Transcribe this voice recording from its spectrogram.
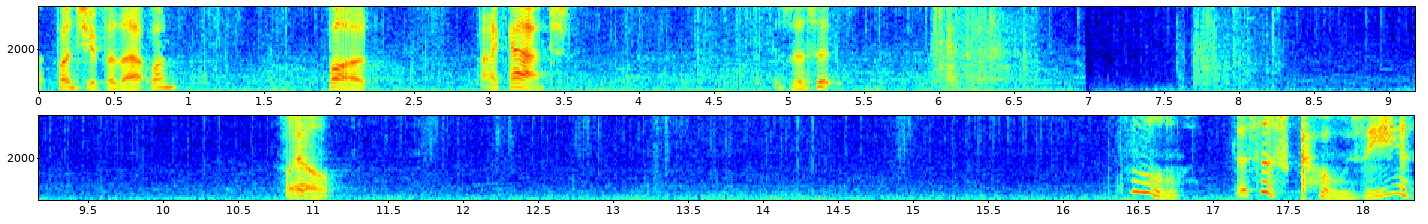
I'll punch you for that one. But, I can't. Is this it? Well. Ooh, this is cozy.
